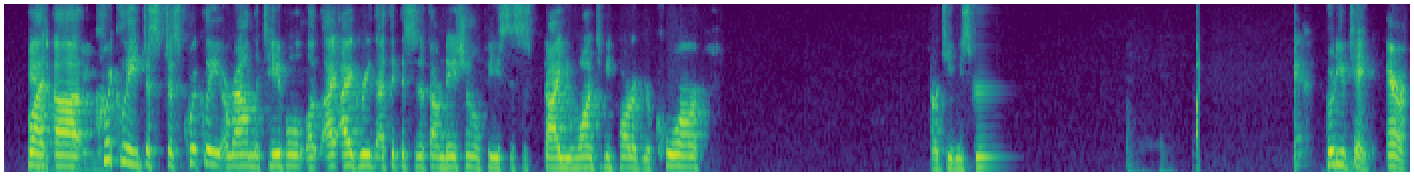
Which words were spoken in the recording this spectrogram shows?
but uh, quickly, just just quickly around the table, I, I agree that I think this is a foundational piece. This is a guy you want to be part of your core. Our TV screen. Who do you take, Aaron?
